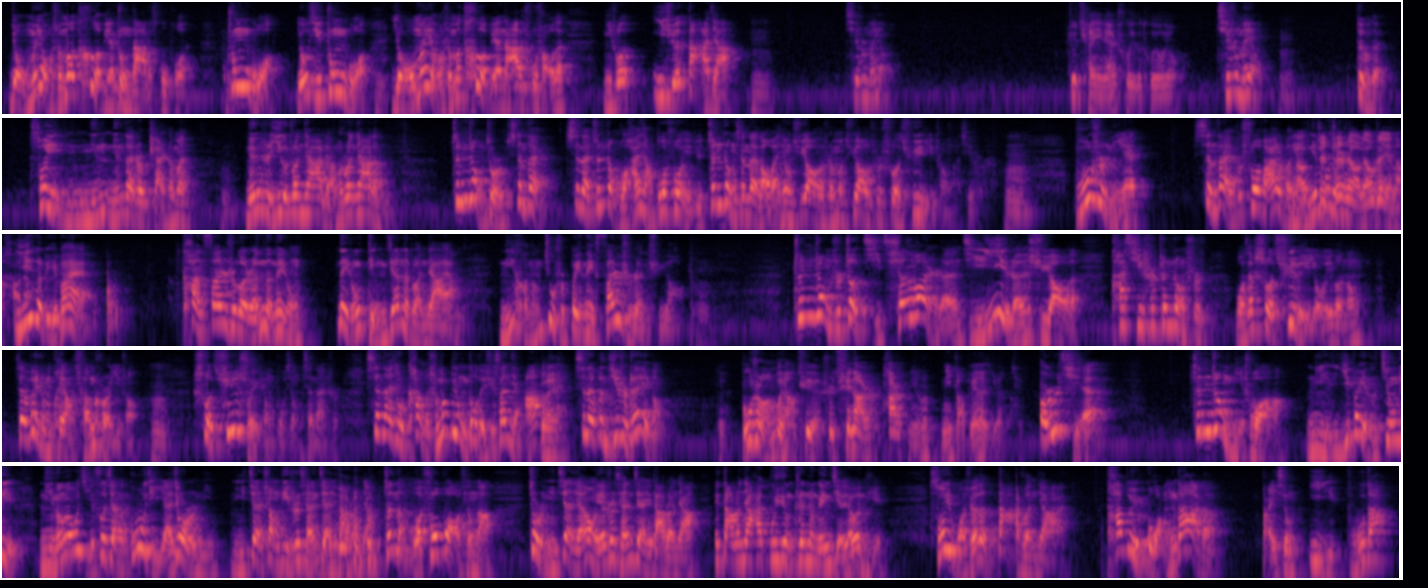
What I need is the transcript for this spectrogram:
有没有什么特别重大的突破？中国，尤其中国有没有什么特别拿得出手的？你说医学大家，嗯，其实没有，就前几年出一个屠呦呦，其实没有，嗯，对不对？所以您您在这儿谝什么呀？嗯，您是一个专家，两个专家的，真正就是现在现在真正，我还想多说一句，真正现在老百姓需要的什么？需要的是社区医生啊，其实是嗯，不是你现在不说白了吧？您不真真是要聊这个，那好一个礼拜看三十个人的那种那种顶尖的专家呀，你可能就是被那三十人需要。真正是这几千万人、几亿人需要的，他其实真正是我在社区里有一个能。现在为什么培养全科医生？嗯，社区水平不行，现在是现在就是看个什么病都得去三甲。对现在问题是这个，对，不是我们不想去，是去那儿，他你说你找别的医院去，而且，真正你说啊，你一辈子经历，你能有几次见？估计也就是你你见上帝之前见一大专家。真的，我说不好听的啊，就是你见阎王爷之前见一大专家，那大专家还不一定真正给你解决问题。所以我觉得大专家呀，他对广大的百姓意义不大。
